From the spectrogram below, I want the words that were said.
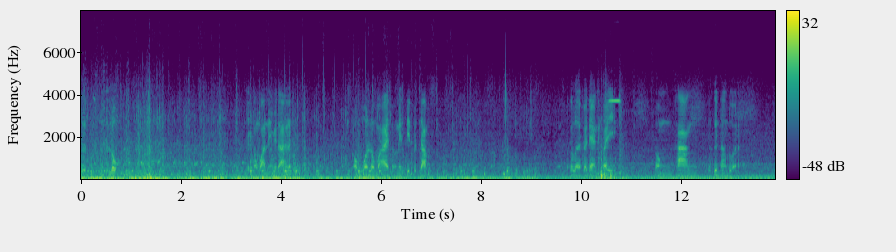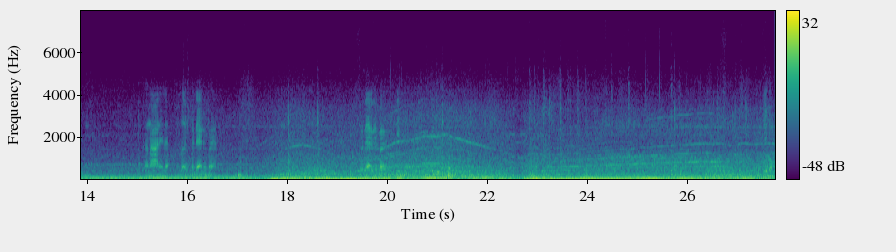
คือดโลกนะานนี้ไม่ได้เลยออกวนลงมาไอ้ตรงนี้ติดประจำก็เลยไฟแดงนี่ไปอีกตรงทางจะขึ้นทางด่วนข้างหน้านี่แหละ เลยไฟแดงนี่ไปไฟแดงนี่ไปที่ผม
